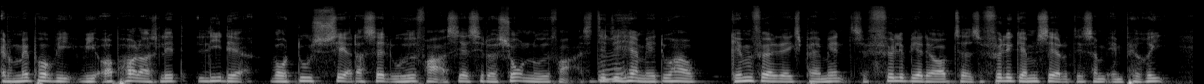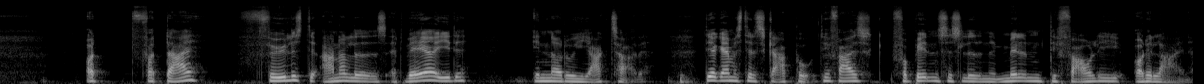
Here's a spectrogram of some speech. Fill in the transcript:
Er du med på, at vi, vi opholder os lidt lige der, hvor du ser dig selv udefra og ser situationen udefra? Altså det er mm. det mhm. her med, at du har jo gennemført et eksperiment, selvfølgelig bliver det optaget, selvfølgelig gennemser du det som empiri. Og for dig føles det anderledes at være i det, end når du jagter det. Det jeg gerne vil stille skarp på, det er faktisk forbindelsesledende mellem det faglige og det lejende.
